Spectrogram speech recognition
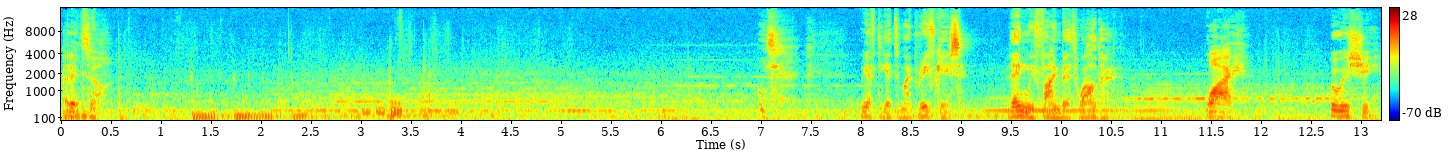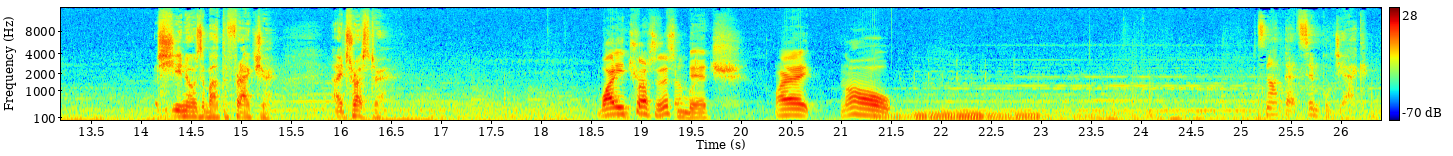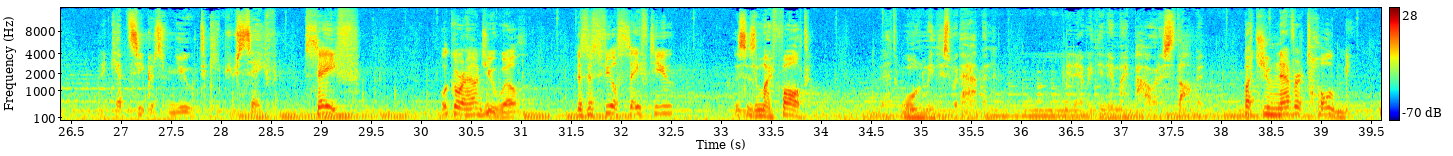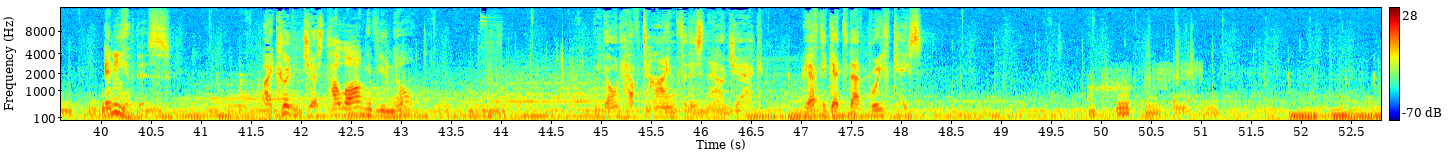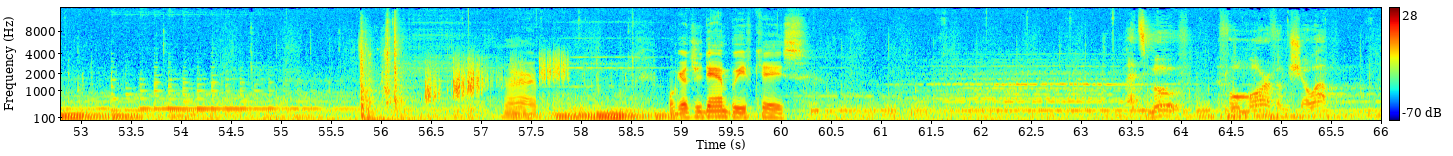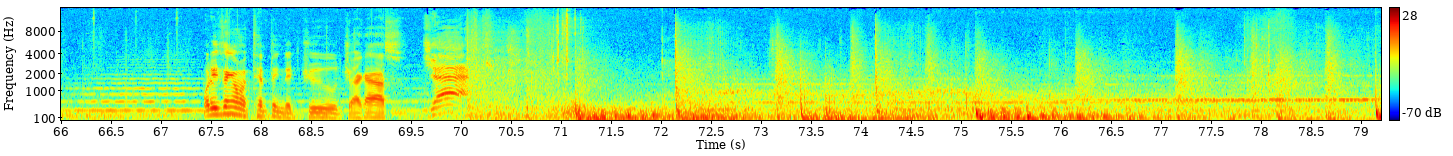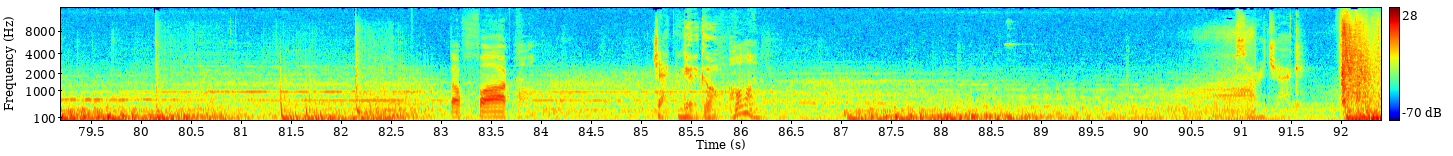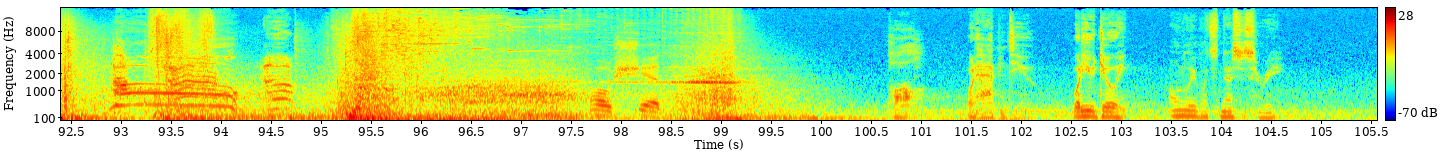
I think so. We have to get to my briefcase. Then we find Beth Wilder. Why? Who is she? She knows about the fracture. I trust her. Why do you trust this bitch? Why? No. It's not that simple, Jack. I kept secrets from you to keep you safe. Safe. Look around you, Will. Does this feel safe to you? This isn't my fault. Beth warned me this would happen. I Did everything in my power to stop it. But you never told me any of this. I couldn't just... How long have you known? We don't have time for this now, Jack. We have to get to that briefcase. Alright. We'll get your damn briefcase. Let's move, before more of them show up. What do you think I'm attempting to do, jackass? Jack! The fuck? Jack, we gotta go. Hold on. I'm sorry, Jack. Oh shit. Paul, what happened to you? What are you doing? Only what's necessary.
